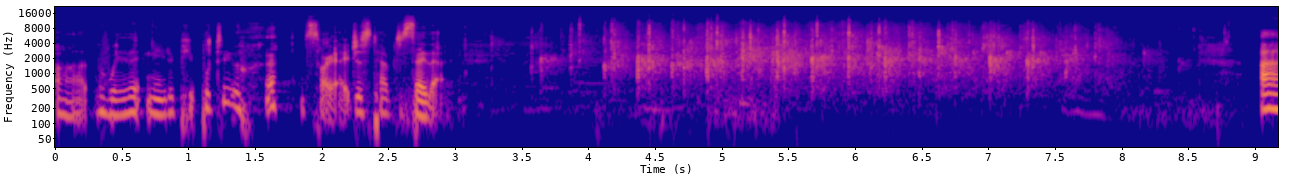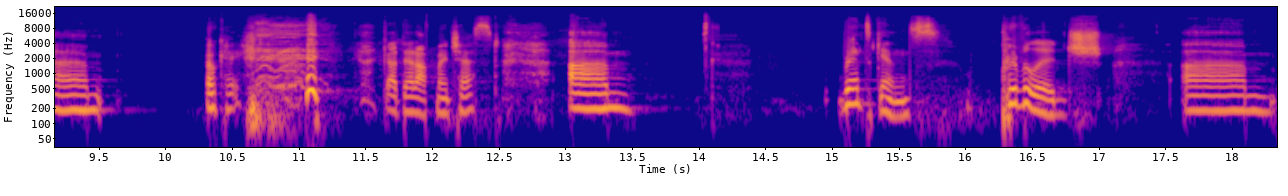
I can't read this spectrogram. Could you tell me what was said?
uh, the way that native people do. Sorry, I just have to say that. Um, okay, got that off my chest. Um, Redskins, privilege. Um,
